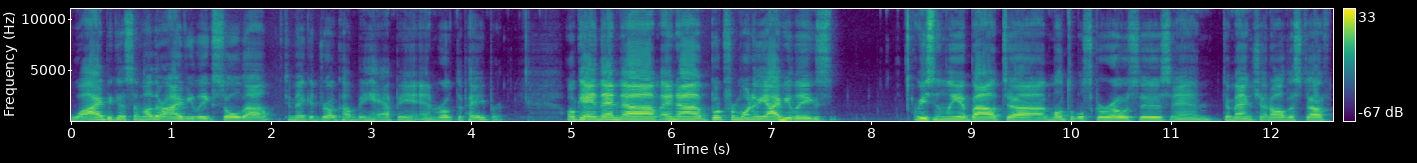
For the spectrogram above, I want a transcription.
Why? Because some other Ivy League sold out to make a drug company happy and wrote the paper. Okay, and then uh, in a book from one of the Ivy Leagues recently about uh, multiple sclerosis and dementia and all this stuff.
